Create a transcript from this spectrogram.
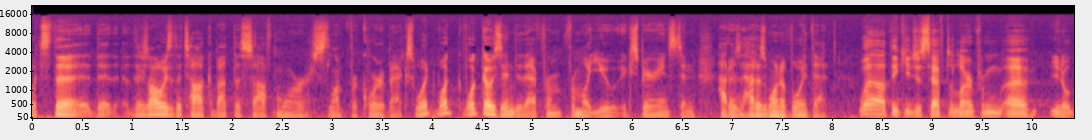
What's the, the there's always the talk about the sophomore slump for quarterbacks. What what what goes into that from from what you experienced and how does how does one avoid that? Well, I think you just have to learn from uh, you know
